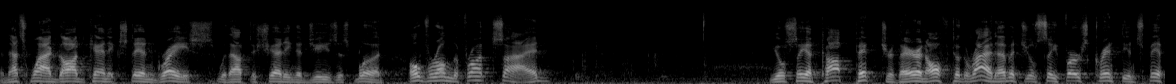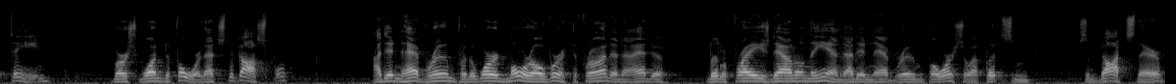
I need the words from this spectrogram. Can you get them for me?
And that's why God can't extend grace without the shedding of Jesus' blood. Over on the front side, you'll see a top picture there, and off to the right of it, you'll see 1 Corinthians 15, verse 1 to 4. That's the gospel. I didn't have room for the word moreover at the front, and I had a little phrase down on the end I didn't have room for, so I put some, some dots there.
